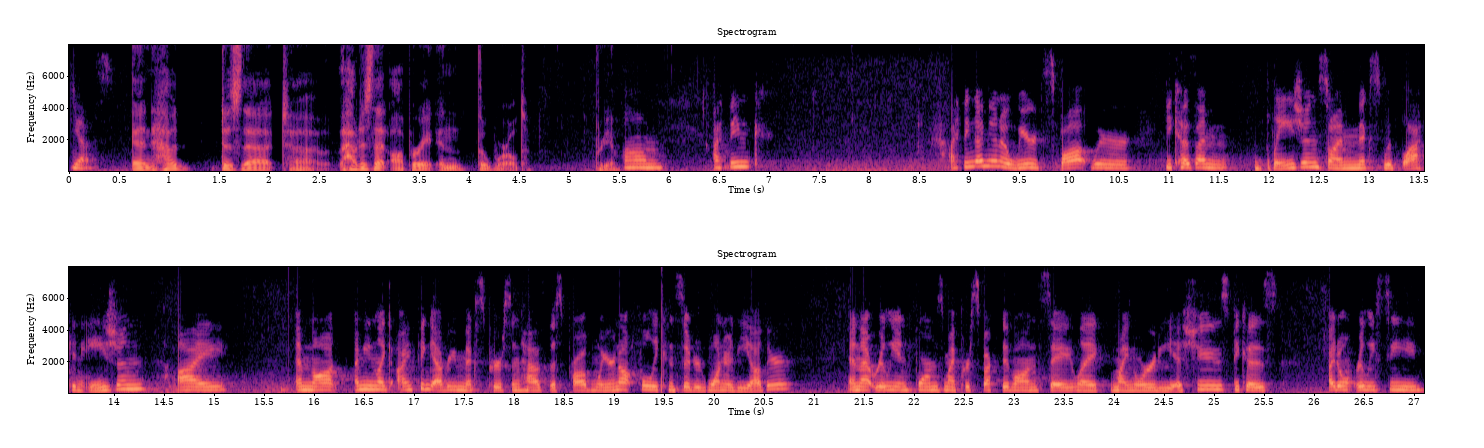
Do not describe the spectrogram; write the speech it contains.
Yes. And how does that uh, how does that operate in the world for you? Um, I think I think I'm in a weird spot where because I'm Blasian, so I'm mixed with black and Asian, I am not I mean like I think every mixed person has this problem where you're not fully considered one or the other. And that really informs my perspective on say like minority issues because I don't really see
